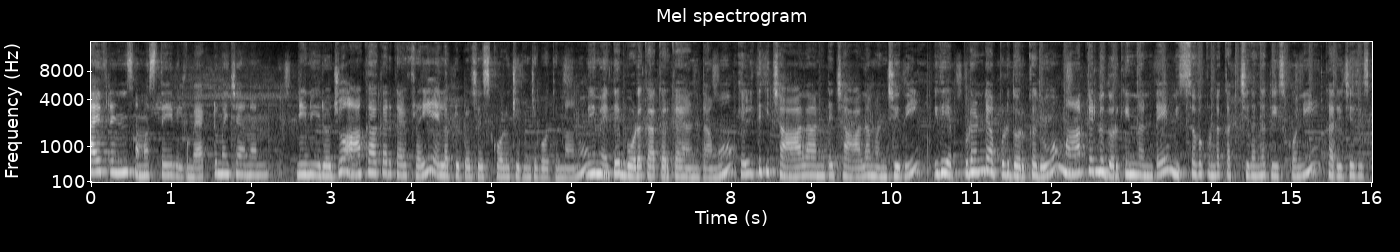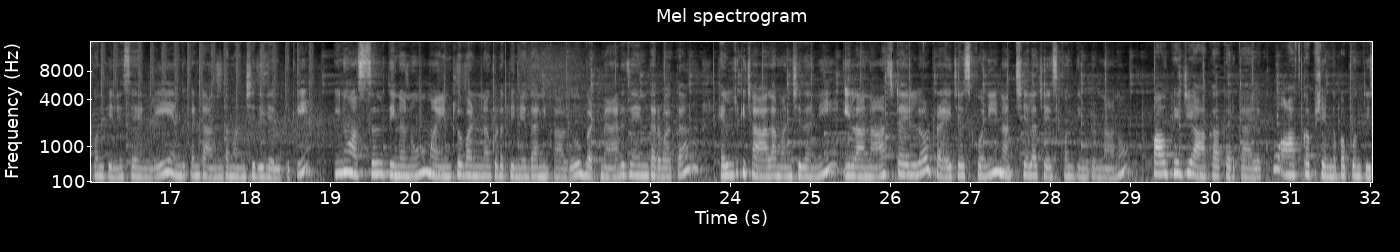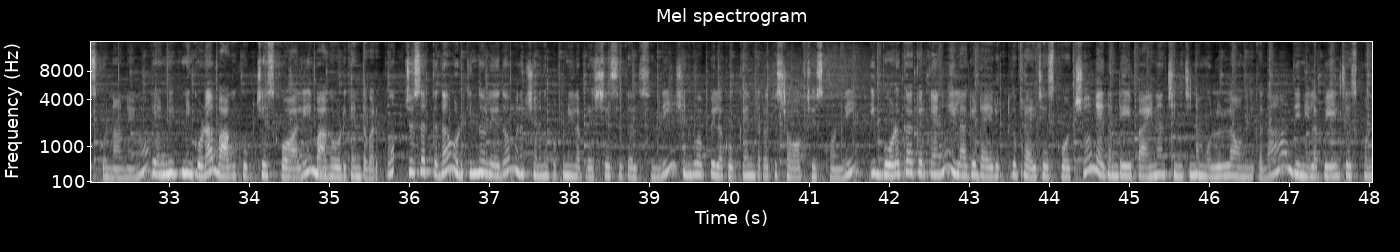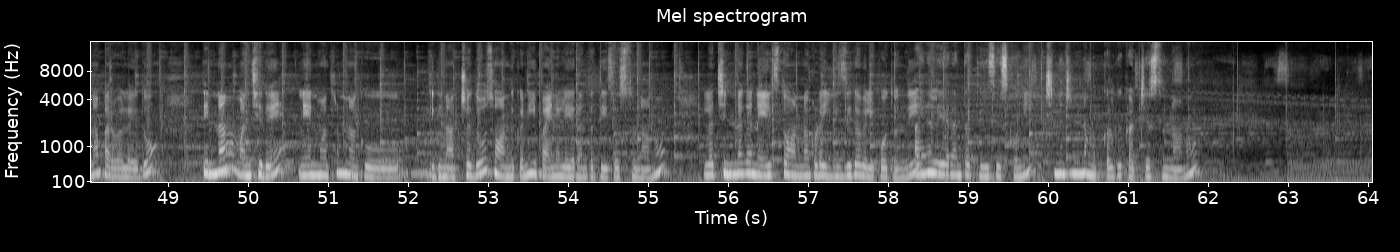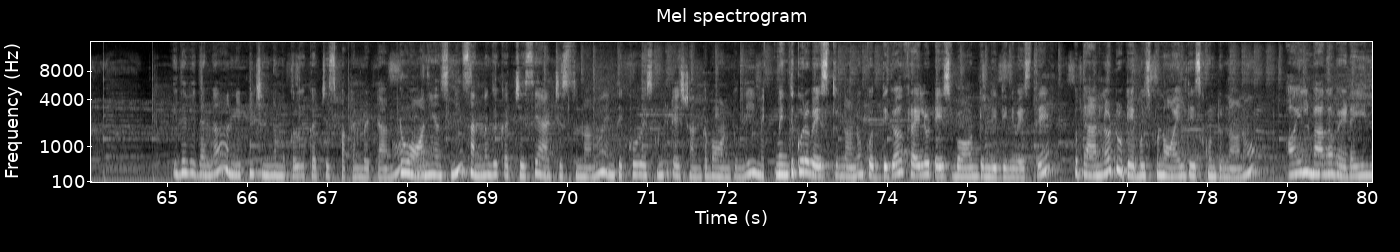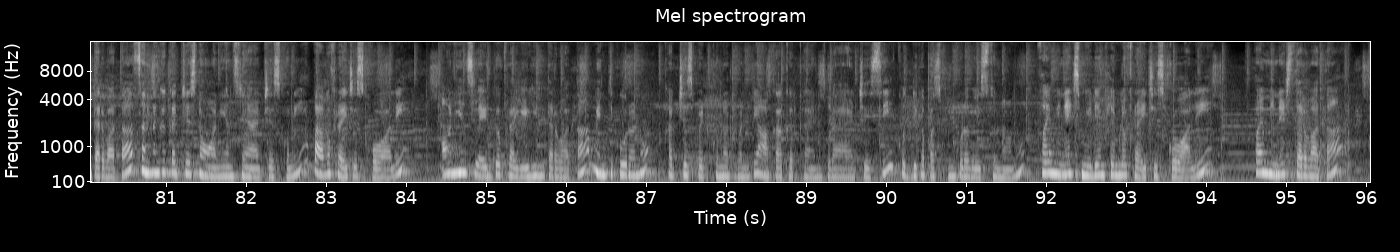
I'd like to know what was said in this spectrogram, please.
Hi friends నమస్తే welcome back to my channel. నేను ఈరోజు ఆ కాకరకాయ ఫ్రై ఎలా ప్రిపేర్ చేసుకోవాలో చూపించబోతున్నాను. మేమైతే బోడ కాకరకాయ అంటాము. హెల్త్కి చాలా అంటే చాలా మంచిది. ఇది ఎప్పుడంటే అప్పుడు దొరకదు. మార్కెట్లో దొరికిందంటే మిస్ అవ్వకుండా ఖచ్చితంగా తీసుకొని కర్రీ చేసేసుకొని తినేసేయండి. ఎందుకంటే అంత మంచిది హెల్త్కి. నేను అస్సలు తినను. మా ఇంట్లో వండినా కూడా తినేదాన్ని కాదు. బట్ మ్యారేజ్ అయిన తర్వాత హెల్త్కి చాలా మంచిదని ఇలా నా స్టైల్లో ట్రై చేసుకొని నచ్చేలా చేసుకొని తింటున్నాను. పావు కేజీ ఆకాకరకాయలకు హాఫ్ కప్ శనగపప్పును తీసుకున్నాను. నేను. రెండింటిని కూడా బాగా కుక్ చేసుకోవాలి బాగా ఉడికేంత వరకు. చూసారు కదా ఉడికిందో లేదో మనకు శనగపప్పుని ఇలా ప్రెస్ చేస్తే తెలుస్తుంది. శనగపప్పు ఇలా కుక్ అయిన తర్వాత స్టవ్ ఆఫ్ చేసుకోండి. ఈ బోడకాకరకాయను ఇలాగే డైరెక్ట్గా ఫ్రై చేసుకోవచ్చు. లేదంటే ఈ పైన చిన్న చిన్న ముళ్ళుల్లా ఉంది కదా దీన్ని ఇలా పీల్ చేసుకున్నా పర్వాలేదు. తిన్నా మంచిదే. నేను మాత్రం నాకు ఇది నచ్చదు సో అందుకని ఈ పైన లేయర్ అంతా తీసేస్తున్నాను. ఇలా చిన్నగా నెయిల్స్తో అన్నా కూడా ఈజీగా వెళ్ళిపోతుంది. పైన లేయర్ అంతా తీసేసుకొని చిన్న చిన్న ముక్కలుగా కట్ చేస్తున్నాను. ఇదే విధంగా అన్నిటిని చిన్న ముక్కలుగా కట్ చేసి పక్కన పెట్టాను. టూ ఆనియన్స్ని సన్నగా కట్ చేసి యాడ్ చేస్తున్నాను. ఎంత ఎక్కువ వేసుకుంటే టేస్ట్ అంత బాగుంటుంది. మెంతికూర వేస్తున్నాను. కొద్దిగా ఫ్రైలో టేస్ట్ బాగుంటుంది దీన్ని వేస్తే. సో ప్యాన్లో టూ టేబుల్ స్పూన్ ఆయిల్ తీసుకుంటున్నాను. ఆయిల్ బాగా వేడయిన తర్వాత సన్నగా కట్ చేసిన ఆనియన్స్ని యాడ్ చేసుకుని బాగా ఫ్రై చేసుకోవాలి. ఆనియన్స్ లైట్గా ఫ్రై అయిన తర్వాత మెంతి కూరను కట్ చేసి పెట్టుకున్నటువంటి ఆకాకరకాయను కూడా యాడ్ చేసి కొద్దిగా పసుపుని కూడా వేస్తున్నాను. ఫైవ్ మినిట్స్ మీడియం ఫ్లేమ్లో ఫ్రై చేసుకోవాలి. ఫైవ్ మినిట్స్ తర్వాత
